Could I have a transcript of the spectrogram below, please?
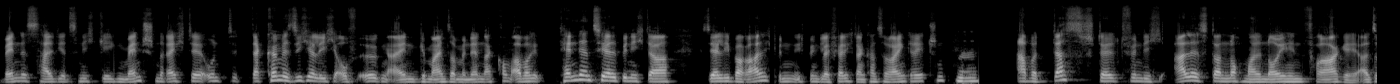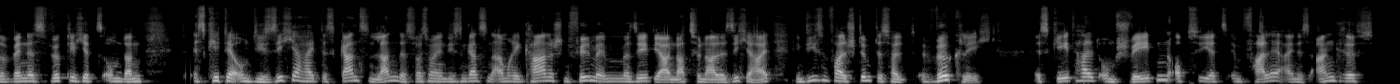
Wenn es halt jetzt nicht gegen Menschenrechte und da können wir sicherlich auf irgendeinen gemeinsamen Nenner kommen, aber tendenziell bin ich da sehr liberal. Ich bin, ich bin gleich fertig, dann kannst du reingrätschen. Mhm. Aber das stellt, finde ich, alles dann nochmal neu in Frage. Also wenn es wirklich jetzt um dann es geht ja um die Sicherheit des ganzen Landes, was man in diesen ganzen amerikanischen Filmen immer sieht, ja, nationale Sicherheit. In diesem Fall stimmt es halt wirklich. Es geht halt um Schweden, ob sie jetzt im Falle eines Angriffs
